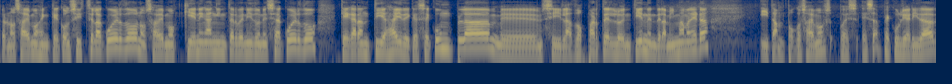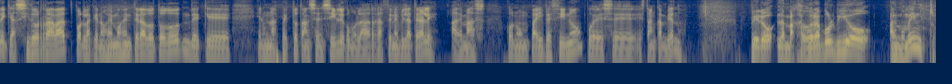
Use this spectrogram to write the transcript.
pero no sabemos en qué consiste el acuerdo, no sabemos quiénes han intervenido en ese acuerdo, qué garantías hay de que se cumpla, eh, si las dos partes lo entienden de la misma manera y tampoco sabemos pues esa peculiaridad de que ha sido Rabat por la que nos hemos enterado todo de que en un aspecto tan sensible como las relaciones bilaterales, además con un país vecino, pues eh, están cambiando. Pero la embajadora volvió al momento.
